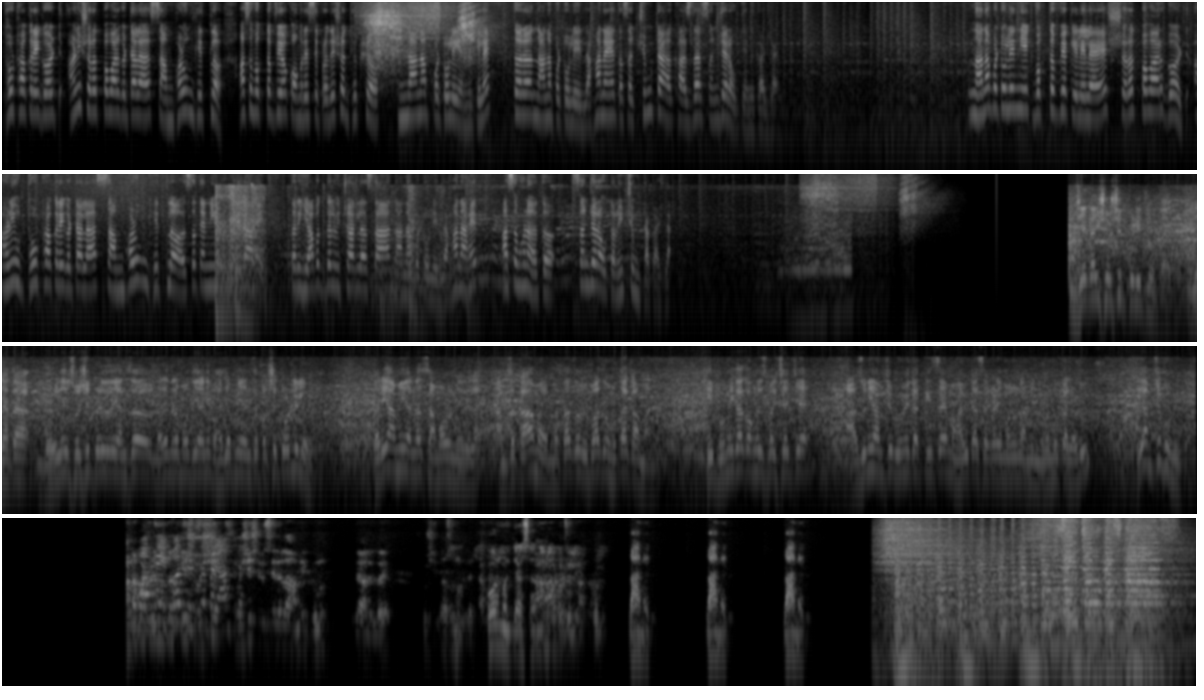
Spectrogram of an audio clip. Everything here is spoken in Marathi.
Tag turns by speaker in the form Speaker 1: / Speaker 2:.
Speaker 1: उद्धव ठाकरे गट आणि शरद पवार गटाला सांभाळून घेतलं असं वक्तव्य काँग्रेसचे प्रदेशाध्यक्ष नाना पटोले यांनी केलंय. तर नाना पटोले लहान आहेत असा चिमटा खासदार संजय राऊत यांनी काढलाय. नाना पटोलेंनी एक वक्तव्य केलेलं आहे शरद पवार गट आणि उद्धव ठाकरे गटाला सांभाळून घेतलं असं त्यांनी म्हटलेलं आहे. तर याबद्दल विचारलं असता नाना पटोले लहान आहेत असं म्हणत संजय राऊतांनी चिमटा काढला.
Speaker 2: जे काही शोषित पीडित लोक आहेत म्हणजे आता दोन्ही शोषित पीडित यांचं नरेंद्र मोदी आणि भाजपने यांचं पक्ष तोडलेले होते. तरी आम्ही यांना सांभाळून नेलेलं आहे. आमचं काम आहे मताचं विभाजन होता कामा नये ही भूमिका काँग्रेस पक्षाची आहे. अजूनही आमची भूमिका तीच आहे. महाविकास आघाडी म्हणून आम्ही निवडणुका लढू. ही आमची भूमिका आहे.
Speaker 3: हो,
Speaker 4: कोण म्हणते असं? लहान आहेत. लहान आहेत लहान आहेत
